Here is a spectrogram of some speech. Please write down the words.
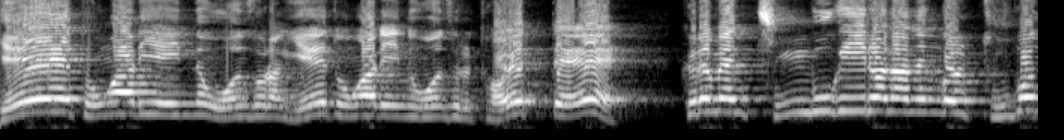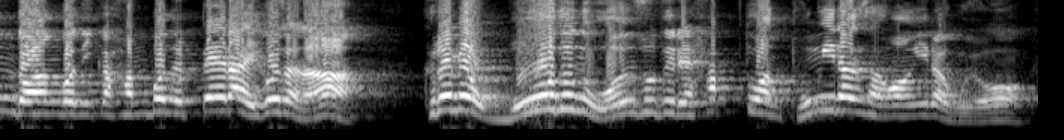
얘 동아리에 있는 원소랑 얘 동아리에 있는 원소를 더했대. 그러면 중복이 일어나는 걸 두 번 더한 거니까 한 번을 빼라 이거잖아. 그러면 모든 원소들의 합 또한 동일한 상황이라고요.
